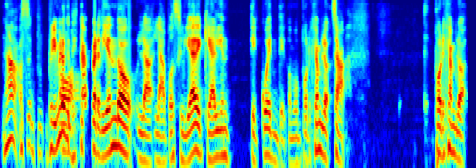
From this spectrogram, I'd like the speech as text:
nada, primero que te oh. estás perdiendo la, posibilidad de que alguien te cuente. Como por ejemplo, o sea, por ejemplo,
